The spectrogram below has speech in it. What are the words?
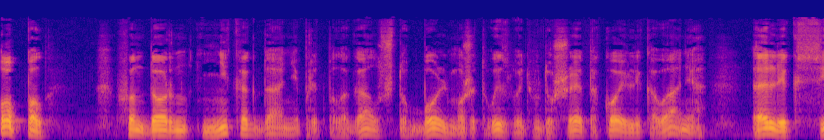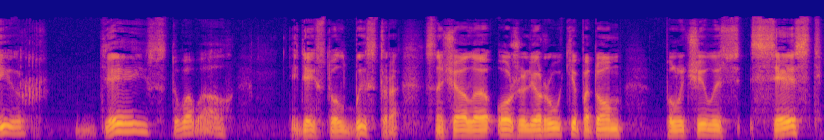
об пол — Фондорн никогда не предполагал, что боль может вызвать в душе такое ликование. Эликсир действовал. И действовал быстро. Сначала ожили руки, потом получилось сесть,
